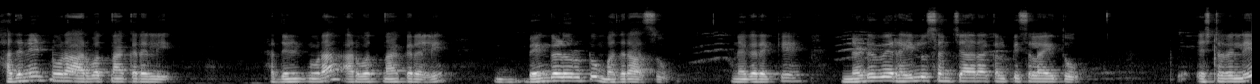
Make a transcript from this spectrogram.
ಹದಿನೆಂಟುನೂರ ಅರವತ್ನಾಲ್ಕರಲ್ಲಿ ಹದಿನೆಂಟುನೂರ ಅರವತ್ನಾಲ್ಕರಲ್ಲಿ ಬೆಂಗಳೂರು ಟು ಮದ್ರಾಸು ನಗರಕ್ಕೆ ನಡುವೆ ರೈಲು ಸಂಚಾರ ಕಲ್ಪಿಸಲಾಯಿತು. ಎಷ್ಟರಲ್ಲಿ?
